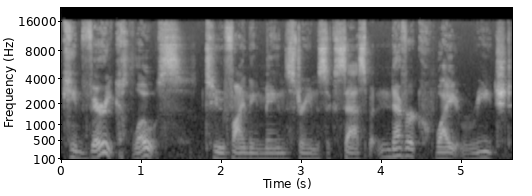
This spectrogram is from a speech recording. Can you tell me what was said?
came very close to finding mainstream success, but never quite reached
